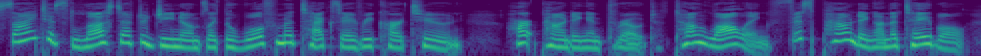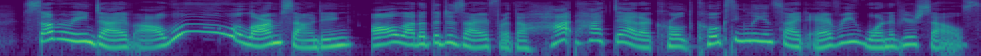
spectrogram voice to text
Scientists lust after genomes like the wolf from a Tex Avery cartoon. Heart pounding in throat, tongue lolling, fist pounding on the table, submarine dive, ah woo, alarm sounding, all out of the desire for the hot, hot data curled coaxingly inside every one of your cells.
